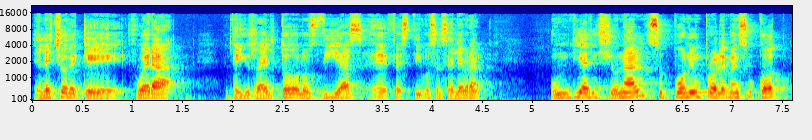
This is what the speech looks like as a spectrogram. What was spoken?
El hecho de que fuera de Israel todos los días eh, festivos se celebran un día adicional supone un problema en Sukkot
